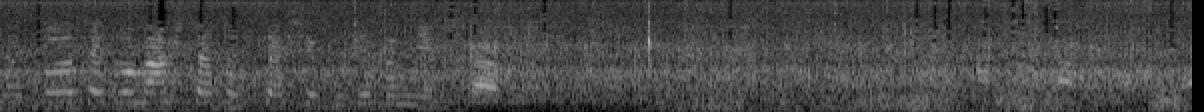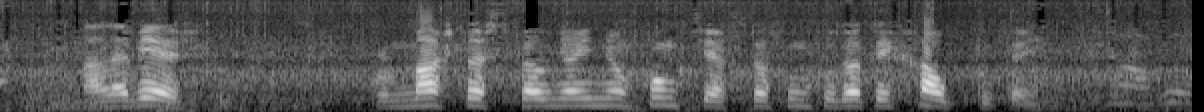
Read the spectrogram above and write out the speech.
No koło tego maszta to w czasie burzy bym nie wpadł. Ale wiesz, ty masz też spełnia inną funkcję w stosunku do tych chałup tutaj. No wiem.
